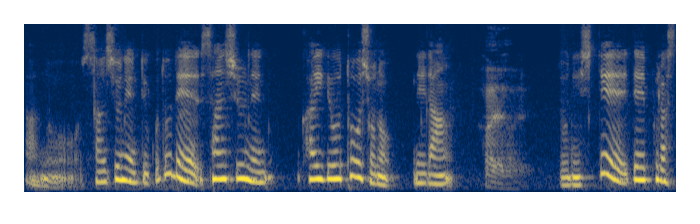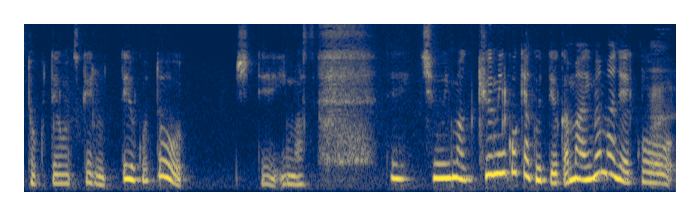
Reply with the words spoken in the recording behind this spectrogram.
あの、3周年ということで、3周年開業当初の値段にして、で、プラス特典をつけるっていうことをしています。で、一応今、休眠顧客っていうか、まあ今までこう、はい、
